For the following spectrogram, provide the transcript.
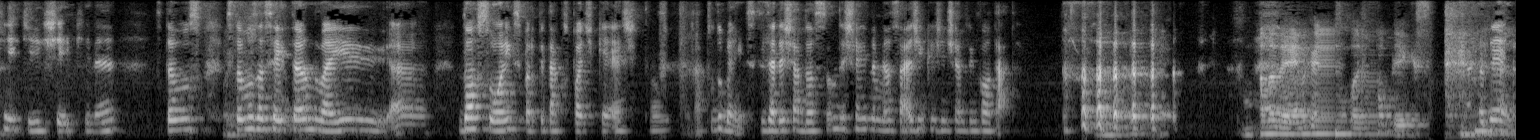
Chique, chique, né? Estamos, estamos aceitando aí uh, doações para o Pitacos Podcast, então tá tudo bem. Se quiser deixar doação, deixa aí na mensagem que a gente entra em contato. Manda DM que a gente pode com o Pix. Manda DM.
